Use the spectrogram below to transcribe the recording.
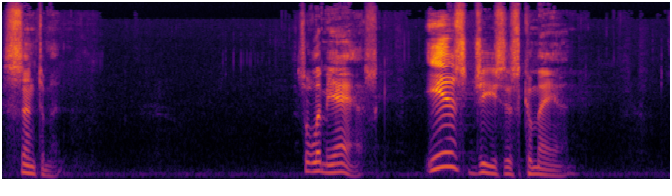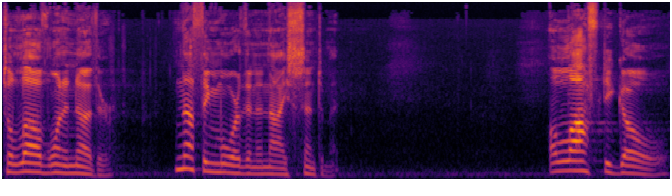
sentiment. So let me ask Is Jesus' command to love one another, nothing more than a nice sentiment. A lofty goal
